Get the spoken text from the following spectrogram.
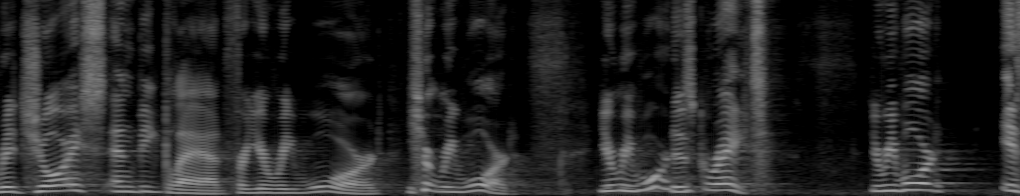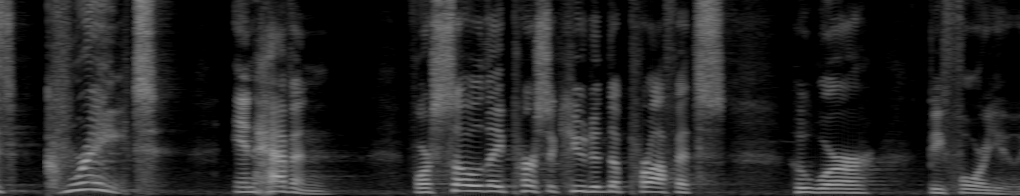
Rejoice and be glad, for your reward, your reward, your reward is great. Your reward is great in heaven, for so they persecuted the prophets who were before you.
